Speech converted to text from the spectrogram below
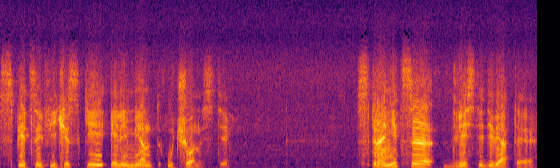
специфический элемент учености. Страница 209.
